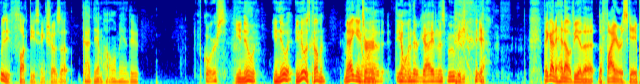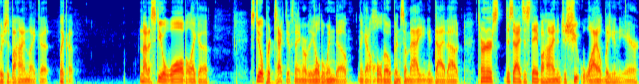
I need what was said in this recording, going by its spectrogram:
Who the fuck do you think shows up? Goddamn Hollow Man, dude. of course. You knew it. You knew it. You knew it was coming. Maggie and The only, Turner. other, the only other guy in this movie. yeah. They got to head out via the the fire escape, which is behind like a like a not a steel wall, but like a steel protective thing over the old window. They got to hold open so Maggie can dive out. Turner decides to stay behind and just shoot wildly in the air,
